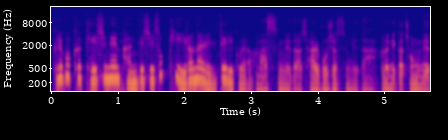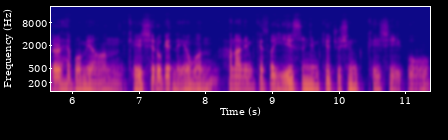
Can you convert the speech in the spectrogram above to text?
그리고 그 계시는 반드시 속히 일어날 일들이고요. 맞습니다. 잘 보셨습니다. 그러니까 정리를 해보면 계시록의 내용은 하나님께서 예수님께 주신 계시이고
